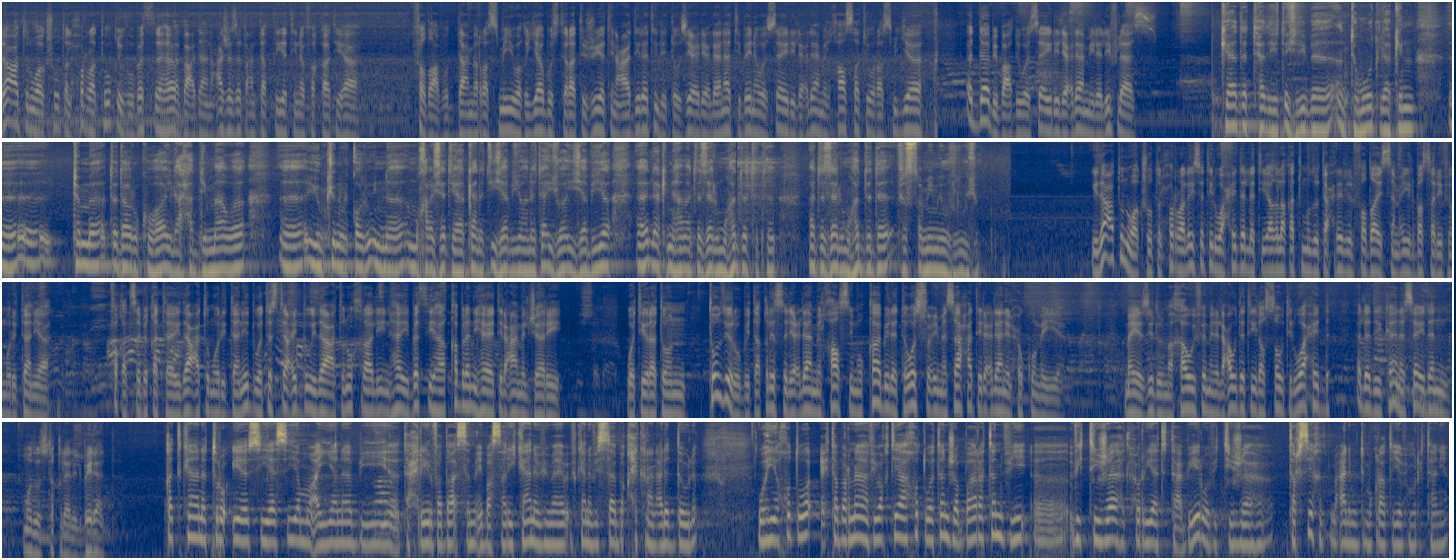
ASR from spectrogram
إذاعة وأكشوط الحرة توقف بثها بعد أن عجزت عن تغطية نفقاتها. فضعف الدعم الرسمي وغياب استراتيجية عادلة لتوزيع الإعلانات بين وسائل الإعلام الخاصة والرسمية أدى ببعض وسائل الإعلام إلى الإفلاس. كادت هذه التجربة أن تموت لكن تم تداركها إلى حد ما ويمكن القول إن مخرجاتها كانت إيجابية ونتائجها إيجابية لكنها ما تزال مهددة ما تزال مهددة في الصميم وفي الوجود إذاعة واكشوط الحرة ليست الوحيدة التي أغلقت منذ تحرير الفضاء السمعي البصري في موريتانيا. فقد سبقتها إذاعة موريتانيد وتستعد إذاعة أخرى لإنهاء بثها قبل نهاية العام الجاري. وتيرة تنذر بتقليص الإعلام الخاص مقابل توسع مساحة الإعلان الحكومي ما يزيد المخاوف من العودة إلى الصوت الواحد الذي كان سائدا منذ استقلال البلاد قد كانت رؤية سياسية معينة بتحرير فضاء سمعي بصري كان فيما كان في السابق حكرا على الدولة وهي خطوة اعتبرناها في وقتها خطوة جبارة في في اتجاه حريات التعبير وفي اتجاه ترسيخ معالم الديمقراطية في موريتانيا.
